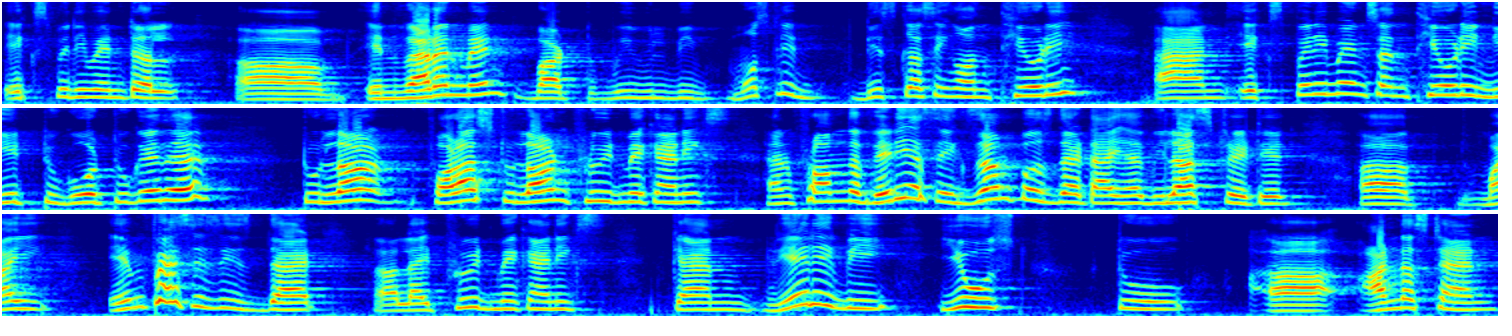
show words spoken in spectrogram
experimental uh, environment but we will be mostly discussing on theory and experiments and theory need to go together to learn for us to learn fluid mechanics and from the various examples that I have illustrated uh, my emphasis is that uh, like fluid mechanics can really be used to uh, understand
